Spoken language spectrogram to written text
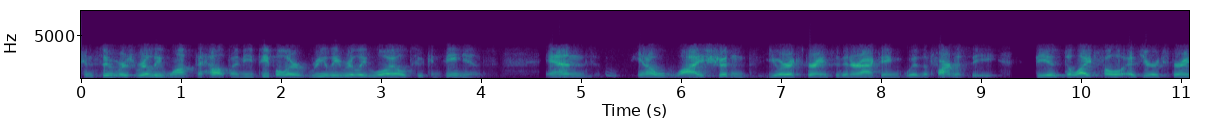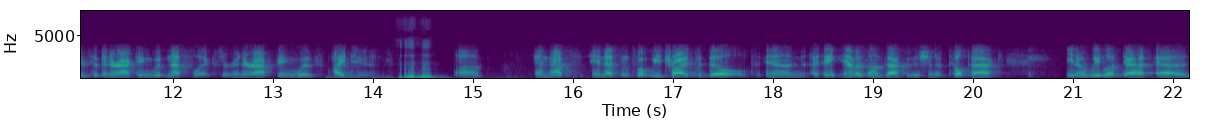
consumers really want the help. I mean, people are really, really loyal to convenience. And you know, why shouldn't your experience of interacting with a pharmacy be as delightful as your experience of interacting with Netflix or interacting with iTunes? Mm-hmm. Um, and that's in essence what we tried to build. And I think Amazon's acquisition of PillPack, you know, we looked at as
